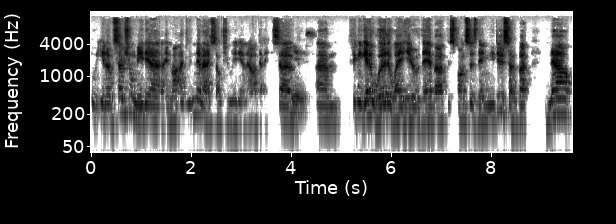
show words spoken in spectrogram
you know social media. In my, we've never had social media nowadays. So yes. um, if you can get a word away here or there about the sponsors, then you do so. But now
